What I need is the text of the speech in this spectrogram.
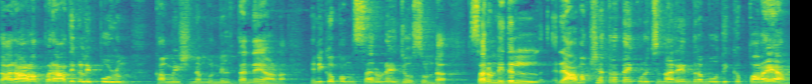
ധാരാളം പരാതികൾ ഇപ്പോഴും കമ്മീഷന്റെ മുന്നിൽ തന്നെയാണ്. എനിക്കൊപ്പം സരുണെ ജോസ് ഉണ്ട്. സരുൺ ഇതിൽ രാമക്ഷേത്രത്തെ കുറിച്ച് നരേന്ദ്രമോദിക്ക് പറയാം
